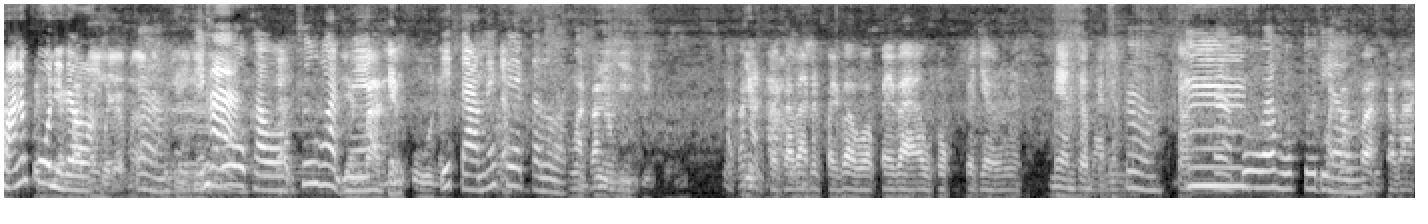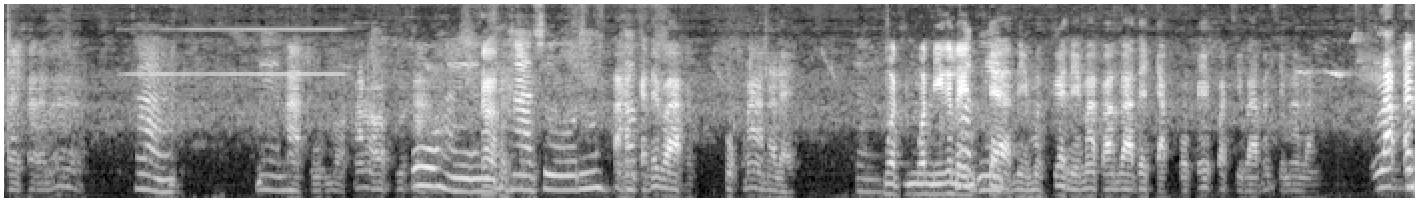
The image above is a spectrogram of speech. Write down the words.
ขอน้ำปูนี่แล้ว จ้าเห็นปูเขาซึ่งวัดแหม่เห็นปูติดตามในเฟซตลอดงวดว่างั้นงวดว่างั้นไปกว่ามันไปว่าว่าไปว่าเอาหกตัวเดียวนะแมนครับ ค่ะครับ อืค่ะม ปูว่าหกตัวเดียวก่อนกว่าให้หานะค่ะแม่นหาศูนย์บอกถ้าเราปูให้ห้าศูนย์อาเอาหารกันได้ว่าหกมานั่นแหละ จ้ะ งวดงวดนี้ก็เลยงวด แต่นี่เมื่อคืนนี่มาปานว่าได้จับโปเป้ปัจจุบันมันสิมาลังละอัน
